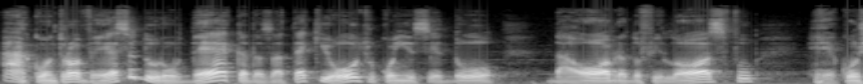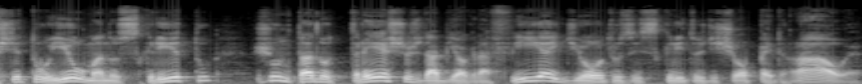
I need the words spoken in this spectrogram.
A controvérsia durou décadas até que outro conhecedor da obra do filósofo reconstituiu o manuscrito, juntando trechos da biografia e de outros escritos de Schopenhauer.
